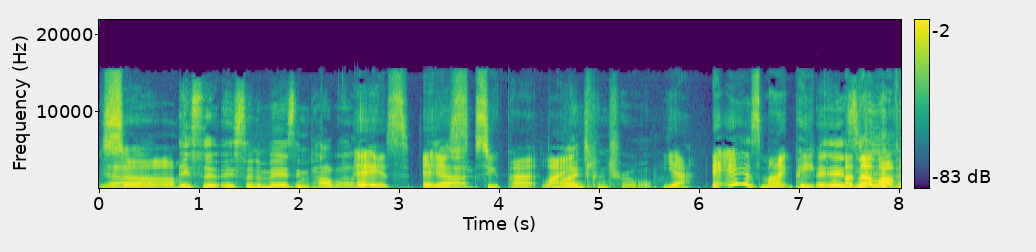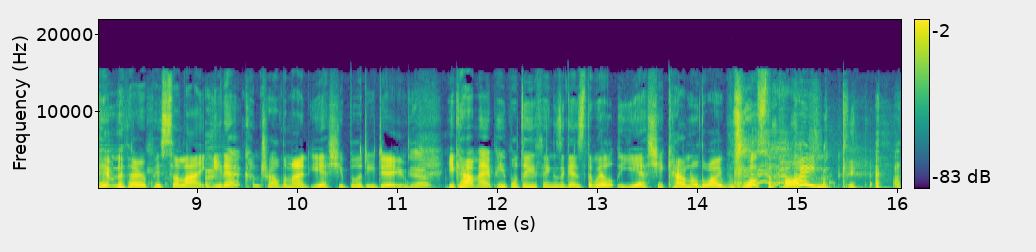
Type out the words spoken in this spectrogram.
Yeah, So- it's a it's an amazing power. It is. It is Yeah. super like Mind control. yeah. Is, Mike. People, is. a lot of hypnotherapists are like, you don't control the mind. Yes, you bloody do. Yeah. You can't make people do things against the will. Yes, you can. Otherwise, what's the point? no,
